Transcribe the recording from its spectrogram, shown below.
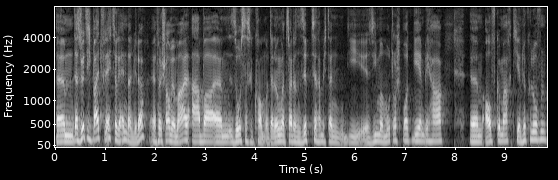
Ähm, das wird sich bald vielleicht sogar ändern wieder, äh, schauen wir mal, aber ähm, so ist das gekommen. Und dann irgendwann 2017 habe ich dann die Simon Motorsport GmbH ähm, aufgemacht hier in Hückelofen.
